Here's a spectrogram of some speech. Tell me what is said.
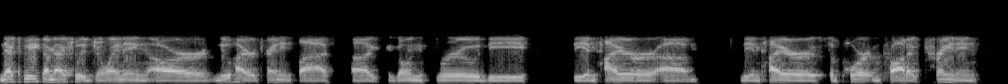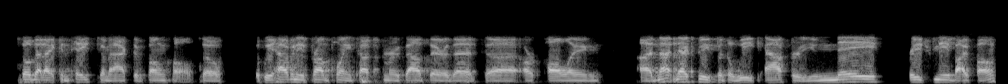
next week I'm actually joining our new hire training class, uh, going through the the entire um, the entire support and product training so that I can take some active phone calls. So if we have any FrontPoint customers out there that uh, are calling, uh, not next week, but the week after, you may reach me by phone.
